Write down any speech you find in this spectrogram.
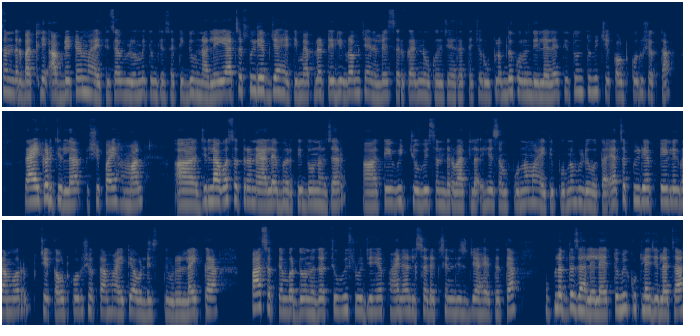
संदर्भातली अपडेटेड माहितीचा व्हिडिओ मी तुमच्यासाठी घेऊन आले. याचं पी डी एफ जे आहे ती मी आपल्या टेलिग्राम चॅनल आहे सरकारी नोकरी जाहिरात त्याच्यावर उपलब्ध करून दिलेलं आहे. तिथून तुम्ही चेकआउट करू शकता. रायगड जिल्हा शिपाई हमाल जिल्हा व सत्र न्यायालय भरती दोन हजार तेवीस चोवीस संदर्भातलं हे संपूर्ण माहितीपूर्ण व्हिडिओ होता. याचं पी डी एफ टेलिग्रामवर चेकआउट करू शकता. माहिती आवडल्यास व्हिडिओ लाईक करा. पाच सप्टेंबर दोन हजार चोवीस रोजी हे फायनल सिलेक्शन लिस्ट जे आहे तर त्या उपलब्ध झालेल्या आहेत. तुम्ही कुठल्या जिल्ह्याचा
